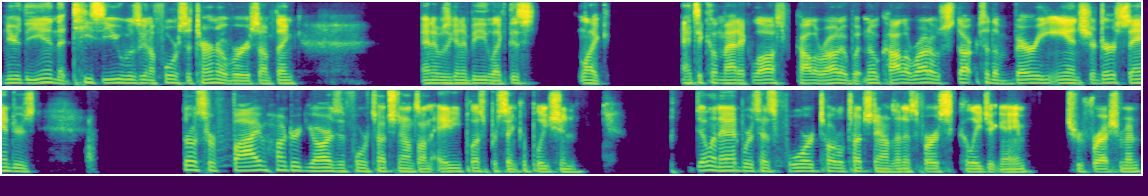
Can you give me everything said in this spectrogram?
near the end that TCU was going to force a turnover or something and it was going to be like this like anticlimactic loss for Colorado, but no, Colorado stuck to the very end. Shedeur Sanders throws for 500 yards and four touchdowns on 80 plus percent completion. Dylan Edwards has four total touchdowns in his first collegiate game, true freshman.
